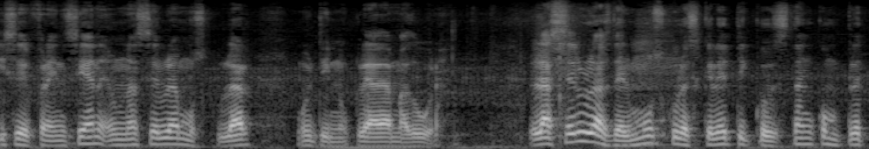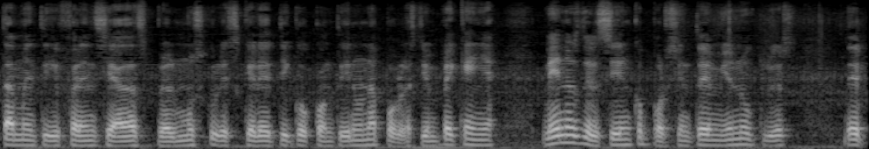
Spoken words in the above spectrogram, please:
y se diferencian en una célula muscular multinucleada madura. Las células del músculo esquelético están completamente diferenciadas, pero el músculo esquelético contiene una población pequeña, menos del 5% de mionúcleos, de,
